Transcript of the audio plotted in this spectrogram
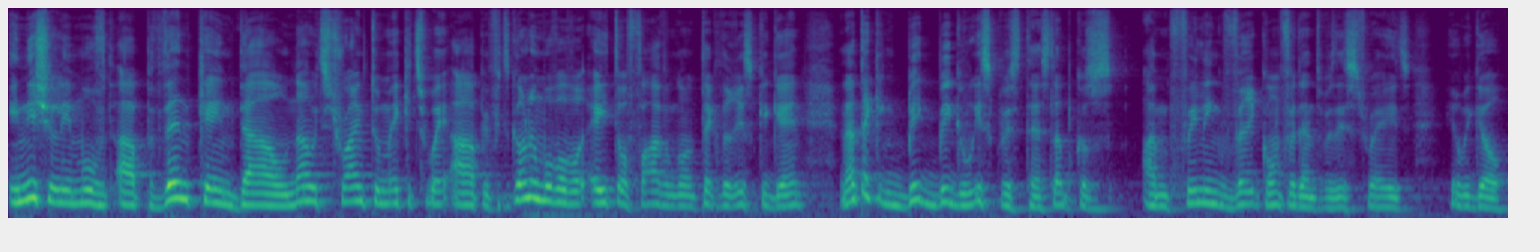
initially moved up, then came down. Now it's trying to make its way up. If it's going to move over 805, I'm going to take the risk again. And I'm taking big, big risk with Tesla because I'm feeling very confident with these trades. Here we go,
